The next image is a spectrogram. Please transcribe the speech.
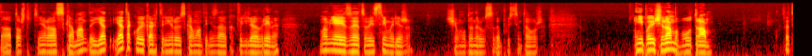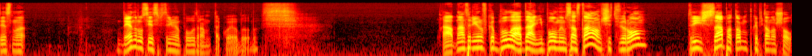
на то, чтобы тренироваться с командой. Я, я такой, как тренируюсь с командой, не знаю, как выделяю время. Но у меня из-за этого и стримы реже, чем у Денруса, допустим, того же. И не по вечерам, а по утрам. Соответственно, Денрус, если бы стримил по утрам, такое было бы. Одна тренировка была, да, не полным составом, четвером. Три часа, потом капитан ушел.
